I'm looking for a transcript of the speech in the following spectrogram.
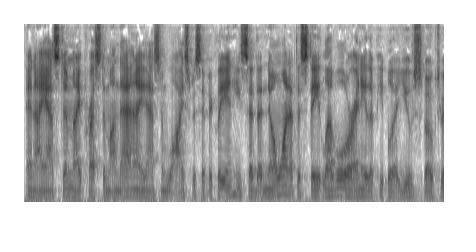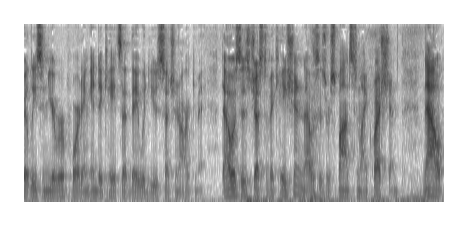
And I asked him, I pressed him on that, and I asked him why specifically, and he said that no one at the state level or any of the people that you've spoke to, at least in your reporting, indicates that they would use such an argument. That was his justification. That was his response to my question. Now,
